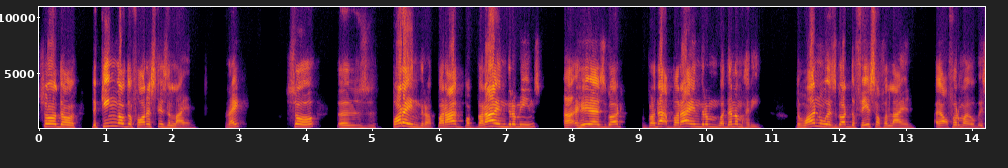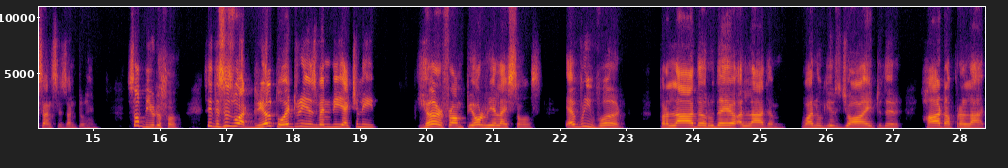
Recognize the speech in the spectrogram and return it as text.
So the the king of the forest is a lion, right? So uh, Para Indra, Para, Para Indra means uh, he has got Para, para Indram Vadanam Hari, the one who has got the face of a lion. I offer my obeisances unto him. So beautiful. See, this is what real poetry is when we actually hear from pure realized souls. Every word, Pralada, Rudaya, Alladam, one who gives joy to the heart of Pralad.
